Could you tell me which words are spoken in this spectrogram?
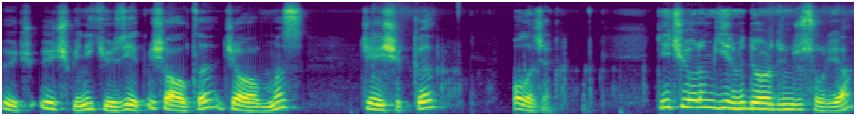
3. 3276 cevabımız C şıkkı olacak. Geçiyorum 24. soruya.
